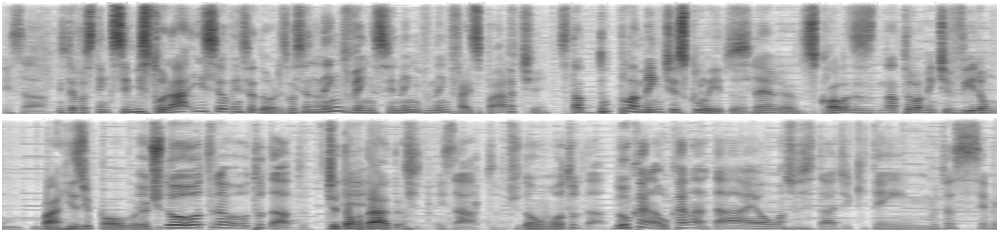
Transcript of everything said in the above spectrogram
exato. Então você tem que se misturar e ser o vencedor. Se você Exato. nem vence, nem, nem faz parte, você está duplamente excluído, Sim. né? As escolas naturalmente viram barris de pólvora. Eu te dou outra, outro dado. Te dou um dado? te- exato, te dou um outro dado. No o Canadá é uma sociedade que tem muitas semelhanças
